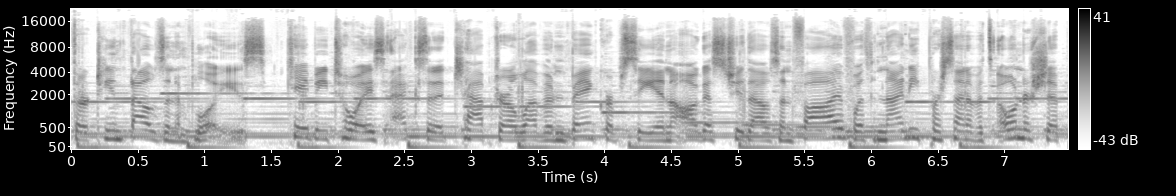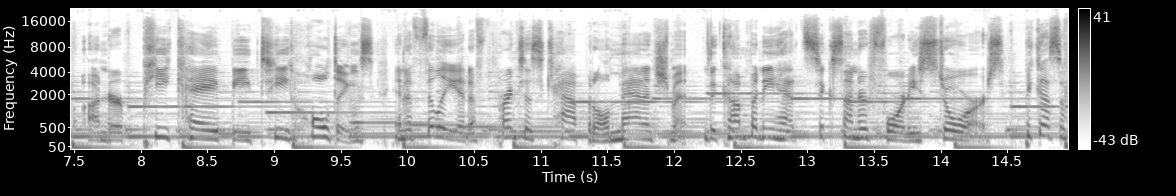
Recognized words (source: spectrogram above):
13,000 employees. KB Toys exited Chapter 11 bankruptcy in August 2005 with 90% of its ownership under PKBT Holdings, an affiliate of Prentice Capital Management. The company had 640 stores. Because of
